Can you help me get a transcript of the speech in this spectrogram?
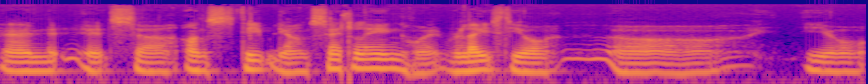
and it's uh, deeply unsettling or it relates to your uh, your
